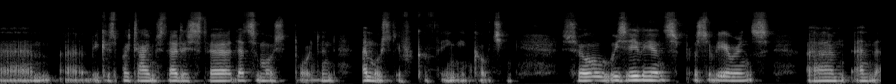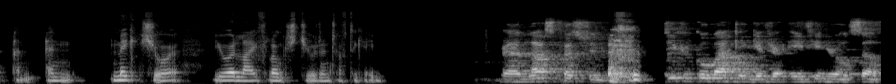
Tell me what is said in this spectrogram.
Um, uh, because by times that is the that's the most important and most difficult thing in coaching. So resilience, perseverance, um, and, and and making sure you're a lifelong student of the game. Uh, last question. if you could go back and give your 18 year old self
